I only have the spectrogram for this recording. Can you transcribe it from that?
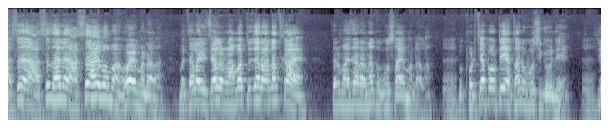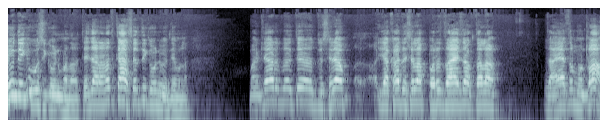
असं असं झालं. असं आहे मामा होय म्हणाला. मग त्याला विचारलं रामा तुझ्या रानात काय? तर माझ्या रानात ऊस आहे म्हणाला. हं. मग पुढच्या पावटी येताना ऊस घेऊन ये. हं. येऊन दे की ऊस घेऊन म्हणाला. त्याच्या रानात काय असेल ते घेऊन येऊन दे मला म्हटल्यावर मग ते दुसऱ्या एकादशीला परत जायच्या वक्ताला जायचं म्हणला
